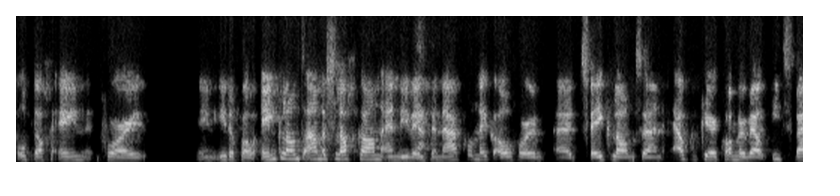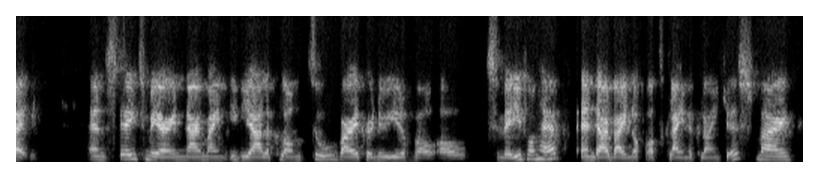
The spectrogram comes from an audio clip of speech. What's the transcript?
op dag één voor in ieder geval één klant aan de slag kan. En die week ja. daarna kon ik over uh, twee klanten. En elke keer kwam er wel iets bij. En steeds meer naar mijn ideale klant toe, waar ik er nu in ieder geval al twee van heb. En daarbij nog wat kleine klantjes. Maar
